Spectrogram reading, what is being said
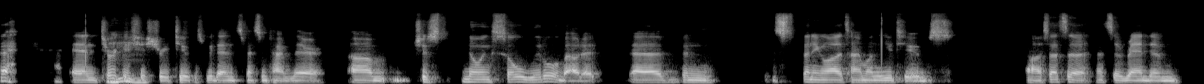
and Turkish mm. history too, because we then spent some time there. Um, just knowing so little about it, I've been spending a lot of time on the YouTubes. Uh, so that's a that's a random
